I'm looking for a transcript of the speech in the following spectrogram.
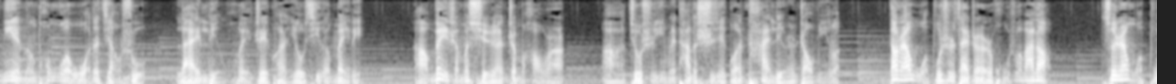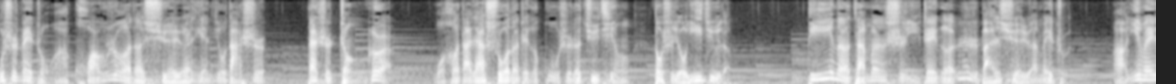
你也能通过我的讲述。来领会这款游戏的魅力，啊，为什么血缘这么好玩？啊，就是因为它的世界观太令人着迷了。当然，我不是在这儿胡说八道，虽然我不是那种啊狂热的血缘研究大师，但是整个我和大家说的这个故事的剧情都是有依据的。第一呢，咱们是以这个日版血缘为准，啊，因为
